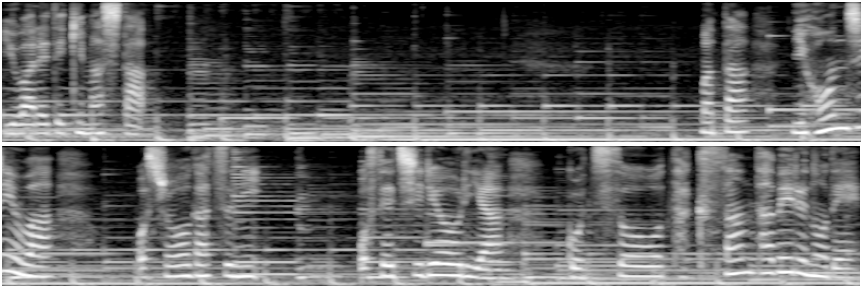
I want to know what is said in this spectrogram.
言われてきました。また日本人はお正月におせち料理やごちそうをたくさん食べるので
